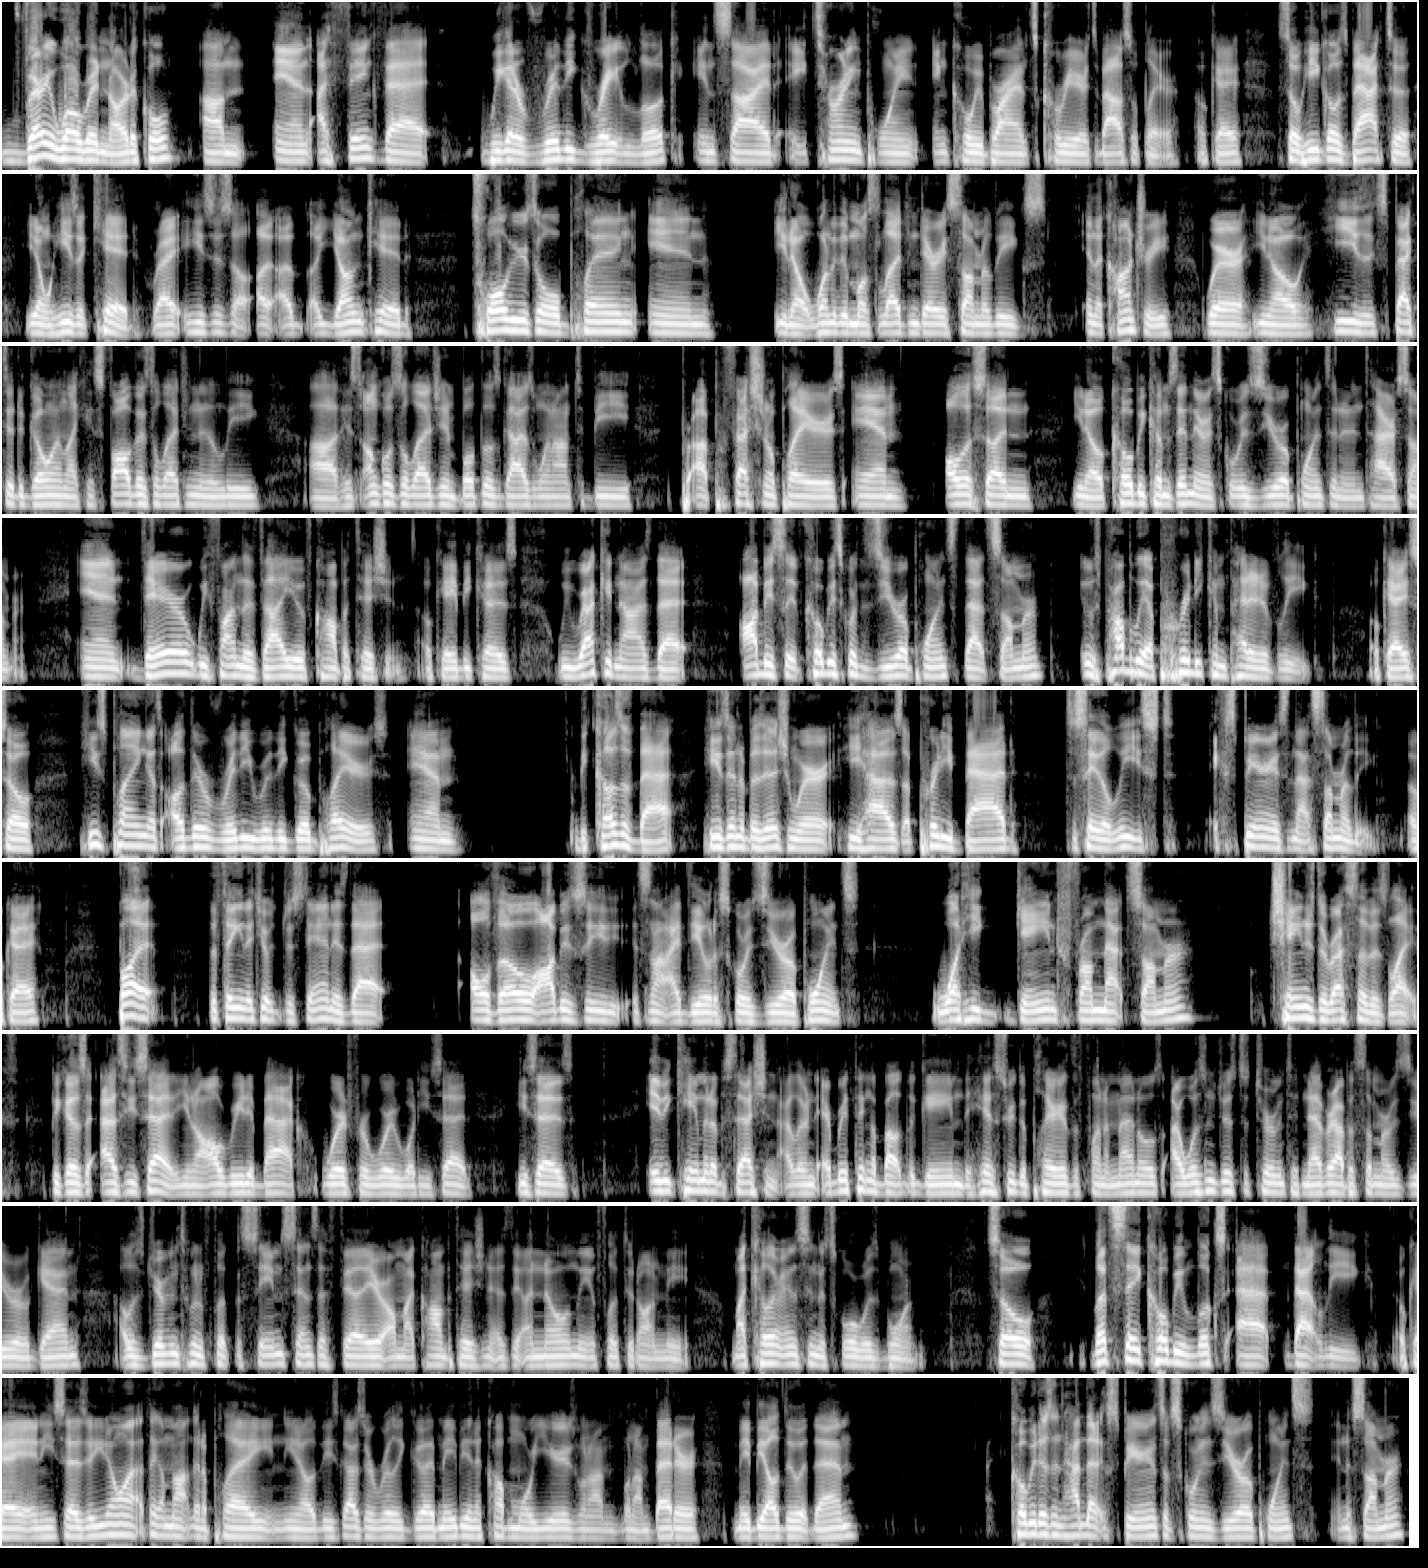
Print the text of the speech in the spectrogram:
very well written article. Um, and I think that we get a really great look inside a turning point in Kobe Bryant's career as a basketball player. Okay. So he goes back to, you know, when he's a kid, right? He's just a, a, a young kid, 12 years old, playing in, you know, one of the most legendary summer leagues in the country where, you know, he's expected to go in like his father's a legend in the league, uh, his uncle's a legend. Both those guys went on to be uh, professional players. And all of a sudden, you know, Kobe comes in there and scores zero points in an entire summer. And there we find the value of competition, okay? Because we recognize that obviously if Kobe scored zero points that summer, it was probably a pretty competitive league, okay? So he's playing as other really, really good players. And because of that, he's in a position where he has a pretty bad, to say the least, experience in that summer league, okay? But the thing that you understand is that although obviously it's not ideal to score zero points, what he gained from that summer changed the rest of his life. Because as he said, you know, I'll read it back word for word what he said. He says, It became an obsession. I learned everything about the game, the history, the players, the fundamentals. I wasn't just determined to never have a summer of zero again. I was driven to inflict the same sense of failure on my competition as they unknowingly inflicted on me. My killer instinct to score was born. So let's say Kobe looks at that league, okay, and he says, you know what, I think I'm not going to play. And, you know, these guys are really good. Maybe in a couple more years when I'm when I'm better, maybe I'll do it then. Kobe doesn't have that experience of scoring zero points in a summer.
